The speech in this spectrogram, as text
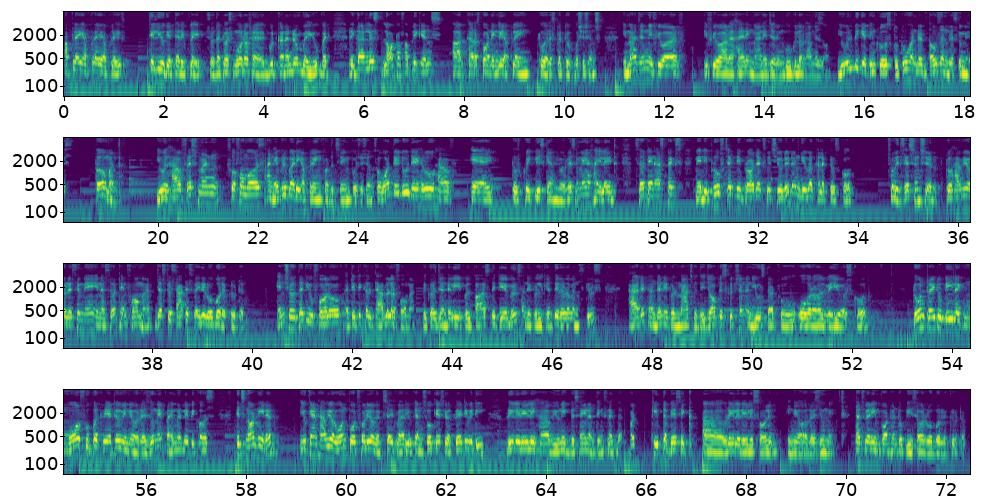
apply apply apply till you get a reply. So that was more of a good conundrum by you. But regardless lot of applicants are correspondingly applying to a respective positions. Imagine if you are if you are a hiring manager in google or amazon you will be getting close to 200000 resumes per month you will have freshmen sophomores and everybody applying for the same position so what they do they do have ai to quickly scan your resume, highlight certain aspects, maybe proof check the projects which you did and give a collective score. So it's essential to have your resume in a certain format just to satisfy the robo recruiter. Ensure that you follow a typical tabular format because generally it will pass the tables and it will get the relevant skills, add it and then it will match with the job description and use that for overall weigh your score. Don't try to be like more super creative in your resume primarily because it's not needed. You can have your own portfolio website where you can showcase your creativity really really have unique design and things like that but keep the basic uh, really really solid in your resume. That's very important to please our robo recruiter.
